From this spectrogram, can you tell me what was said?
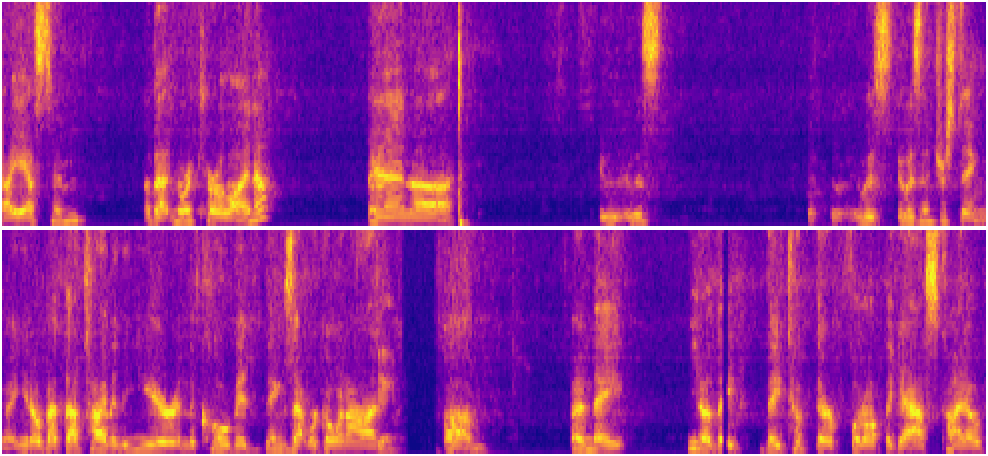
I asked him about North Carolina and, uh, it, it was, it was it was interesting you know about that time of the year and the covid things that were going on yeah. um, and they you know, they they took their foot off the gas, kind of.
